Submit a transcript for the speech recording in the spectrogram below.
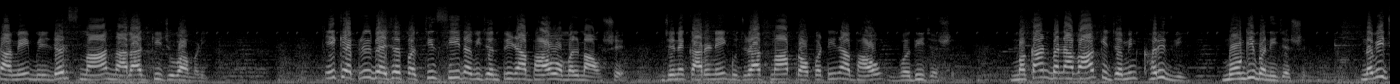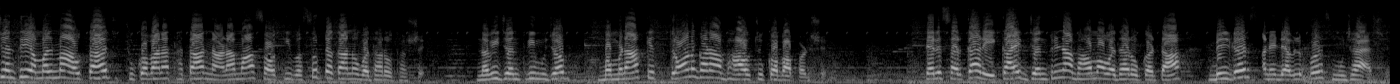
સામે બિલ્ડર્સમાં નારાજગી જોવા મળી. એક એપ્રિલ બે હજાર પચીસથી નવી જંત્રીના ભાવ અમલમાં આવશે, જેને કારણે ગુજરાતમાં પ્રોપર્ટીના ભાવ વધી જશે. મકાન બનાવવા કે જમીન ખરીદવી મોંઘી બની જશે. નવી જંત્રી અમલમાં આવતા જ ચૂકવવાના થતા નાણાંમાં સૌથી બસો ટકાનો વધારો થશે. નવી જંત્રી મુજબ બમણા કે ત્રણ ગણા ભાવ ચૂકવવા પડશે. ત્યારે સરકારે એકાએક જંત્રીના ભાવમાં વધારો કરતા બિલ્ડર્સ અને ડેવલપર્સ મૂંઝાયા છે.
